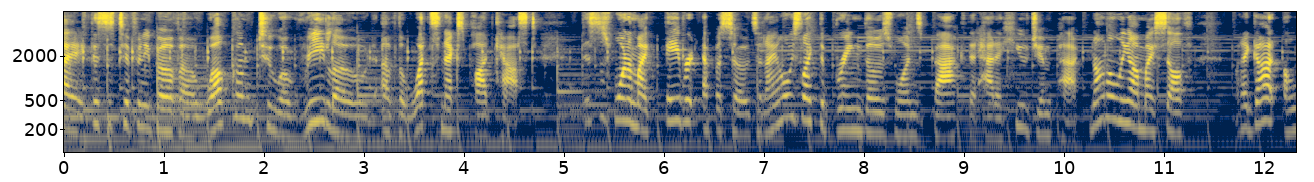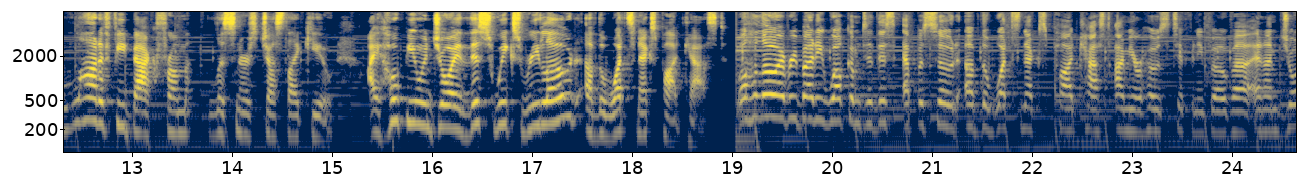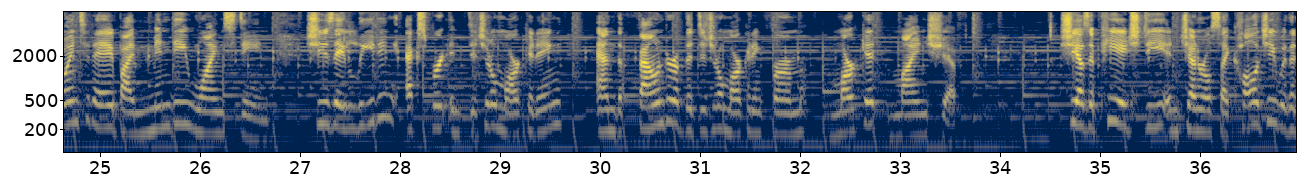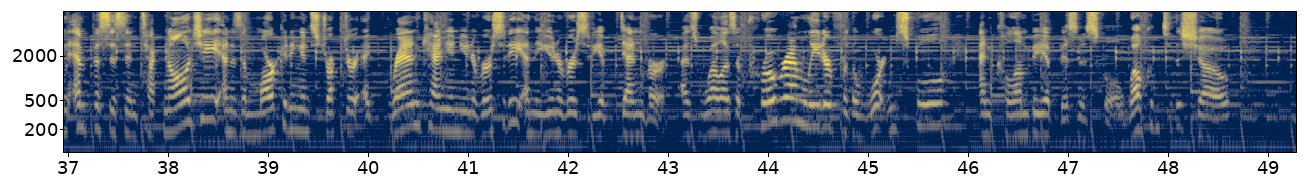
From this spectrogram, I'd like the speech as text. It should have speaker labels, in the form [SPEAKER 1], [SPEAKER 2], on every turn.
[SPEAKER 1] Hi, this is Tiffani Bova. Welcome to a reload of the What's Next podcast. This is one of my favorite episodes, and I always like to bring those ones back that had a huge impact, not only on myself, but I got a lot of feedback from listeners just like you. I hope you enjoy this week's reload of the What's Next podcast. Well, hello, everybody. Welcome to this episode of the What's Next podcast. I'm your host, Tiffani Bova, and I'm joined today by Mindy Weinstein. She is a leading expert in digital marketing and the founder of the digital marketing firm Market MindShift. She has a PhD in general psychology with an emphasis in technology and is a marketing instructor at Grand Canyon University and the University of Denver, as well as a program leader for the Wharton School and Columbia Business School. Welcome to the show,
